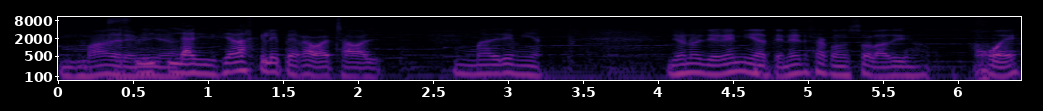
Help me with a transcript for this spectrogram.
Madre mía. Las viciadas que le pegaba al chaval. Madre mía. Yo no llegué ni a tener esa consola, tío. Joder,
